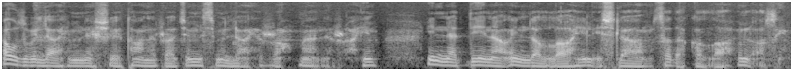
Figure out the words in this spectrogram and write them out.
Euzu billahi mineşşeytanirracim. Bismillahirrahmanirrahim. İnned dîne indallâhil İslam. Sadakallâhul azim.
